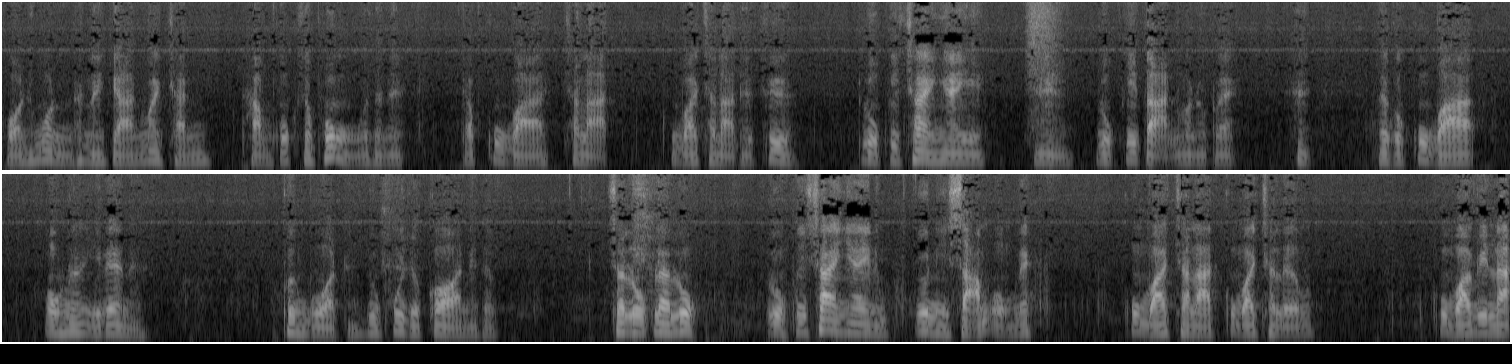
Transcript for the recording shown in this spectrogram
ขอนิมนต์ท่านอาจารย์ว่าฉันทำกกสะพุ่งว่าจะไงกับผู้บาฉลาดผู้บาฉลาดเนี่ยคือ ลูกพี่ชายไงลูกพี่ตานมันออกไป แล้วก็ผู้บาองค์นึงอีกเรื่องน่ะเพิ่งบวชอยู่ผู้จ้าก่อนนะครับสรุปแล้วลูก ลูกพี่ชายไงยอยู่นี่สามองค์เลย ผู้บาฉลาดผู้บาเฉลิมผู้บาวิระ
